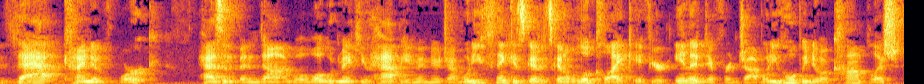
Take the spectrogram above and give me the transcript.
That kind of work hasn't been done. Well what would make you happy in a new job? What do you think is it's going to look like if you're in a different job? What are you hoping to accomplish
